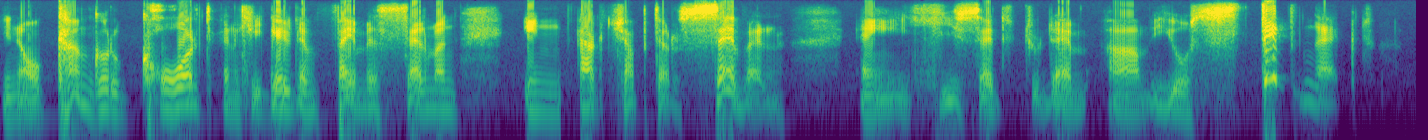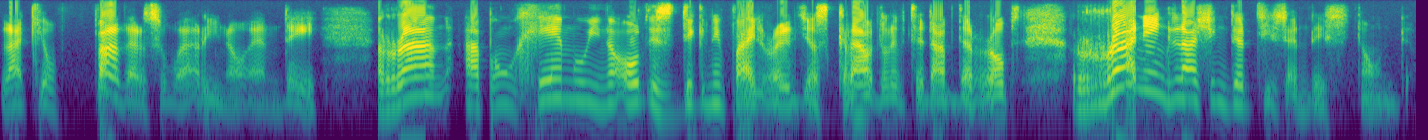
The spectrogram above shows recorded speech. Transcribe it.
you know, kangaroo court, and he gave them famous sermon in Act chapter 7 and he said to them, um, You stiff necked, like your fathers were, you know, and they ran upon him, you know, all this dignified religious crowd lifted up their robes, running, gnashing their teeth, and they stoned him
